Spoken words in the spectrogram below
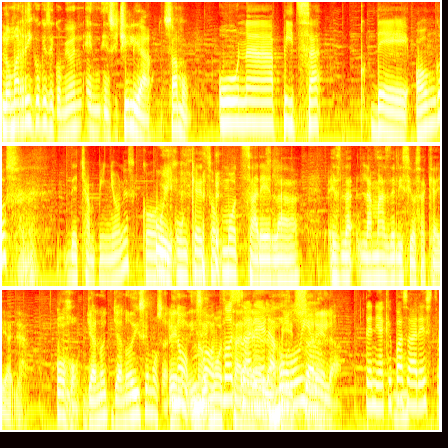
Lo más rico que se comió en, en- en Sicilia, Samu. una pizza de hongos, de champiñones, con Uy. un queso mozzarella. Es la, la más deliciosa que hay allá. Ojo, ya no, ya no dice mozzarella, No, dice No, Mo- mozzarella, mozzarella. mozzarella. Tenía que pasar esto.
